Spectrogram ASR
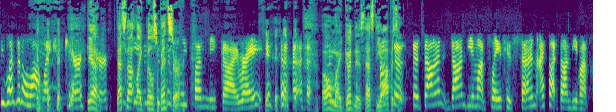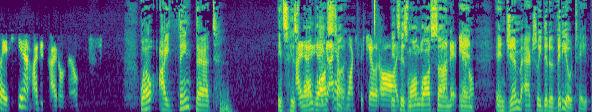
he wasn't a lot like his character. Yeah, that's not He like Bill Spencer. A really fun, neat guy, right? Oh my goodness, that's the Oh, opposite. So, so Don Don Diamont plays his son. I thought Don Diamont played him. I did. I don't know. Well, I think that it's his long lost I, I son. haven't watched the show at all. It's his long lost son, it and now. And Jim actually did a videotape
